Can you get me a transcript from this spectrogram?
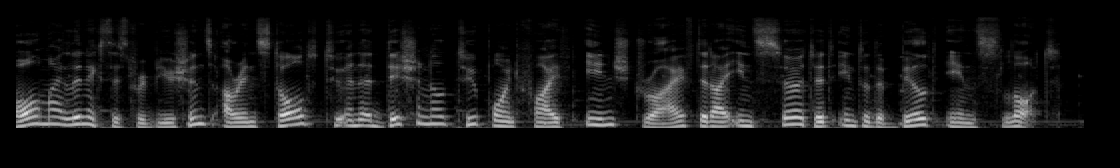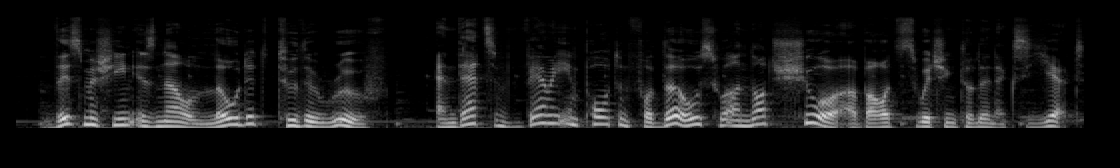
All my Linux distributions are installed to an additional 2.5 inch drive that I inserted into the built-in slot. This machine is now loaded to the roof and that's very important for those who are not sure about switching to Linux yet.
